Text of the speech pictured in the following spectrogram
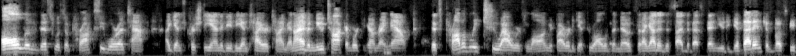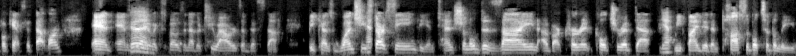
All of this was a proxy war attack against Christianity the entire time. And I have a new talk I'm working on right now that's probably two hours long if I were to get through all of the notes. That I got to decide the best venue to give that in because most people can't sit that long. And and we're going to expose another two hours of this stuff because once you Yep. start seeing the intentional design of our current culture of death, Yep. we find it impossible to believe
